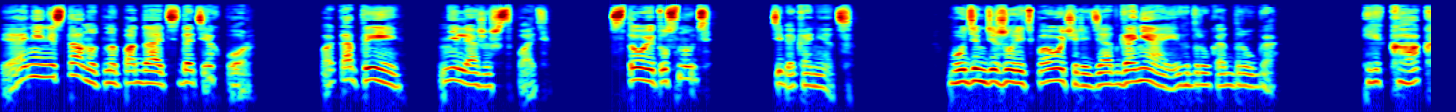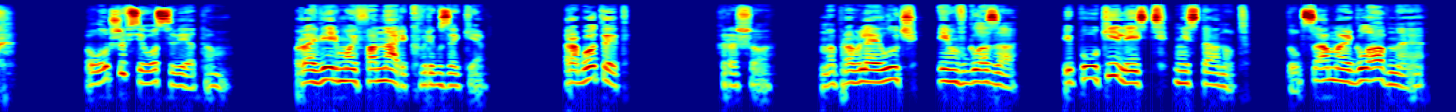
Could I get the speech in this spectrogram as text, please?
и они не станут нападать до тех пор, пока ты не ляжешь спать. Стоит уснуть, тебе конец. Будем дежурить по очереди, отгоняя их друг от друга. И как? Лучше всего светом. Проверь мой фонарик в рюкзаке. Работает? Хорошо. Направляй луч им в глаза, и пауки лезть не станут. Тут самое главное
